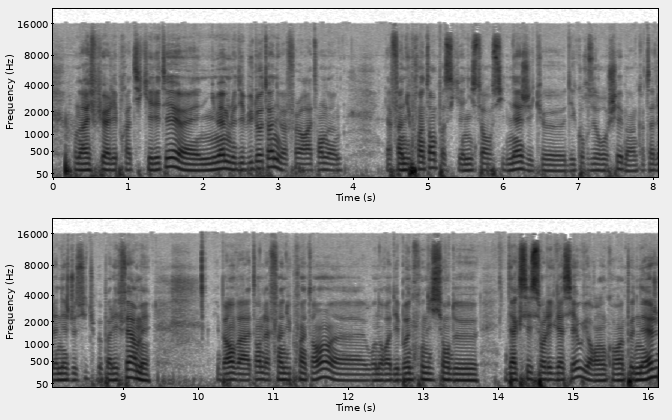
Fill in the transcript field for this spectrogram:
on n'arrive plus à les pratiquer l'été, euh, ni même le début de l'automne. Il va falloir attendre euh, la fin du printemps parce qu'il y a une histoire aussi de neige et que des courses de rocher, ben, quand tu as de la neige dessus, tu peux pas les faire. Mais eh ben, on va attendre la fin du printemps où on aura des bonnes conditions d'accès sur les glaciers, où il y aura encore un peu de neige.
